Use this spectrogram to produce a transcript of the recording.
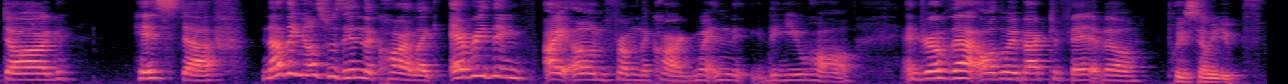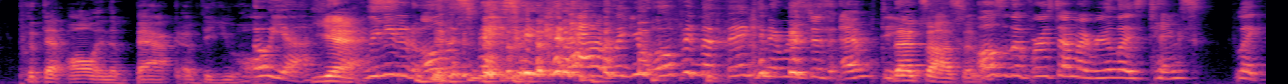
dog, his stuff. Nothing else was in the car. Like everything I owned from the car went in the, the U-Haul, and drove that all the way back to Fayetteville. Please tell me you put that all in the back of the U-Haul. Oh yeah. Yes. We needed all the space we could have. Like you opened the thing and it was just empty. That's awesome. Also, the first time I realized tanks, like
